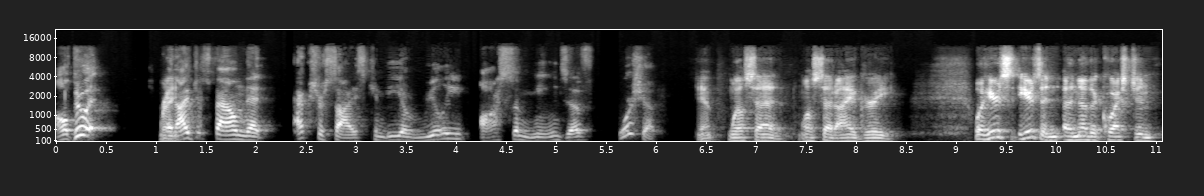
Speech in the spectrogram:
I'll do it. Right. And I just found that exercise can be a really awesome means of worship. Yeah, well said. Well said. I agree. Well, here's here's an, another question,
